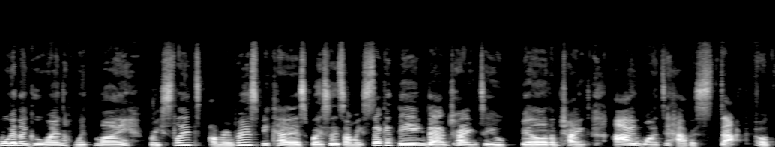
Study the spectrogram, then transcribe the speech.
we're gonna go in with my bracelet on my wrist because bracelets are my second thing that I'm trying to build. I'm trying, I want to have a stack of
